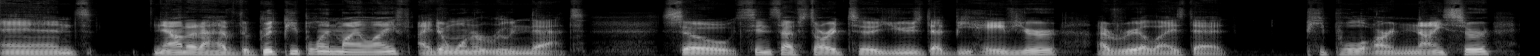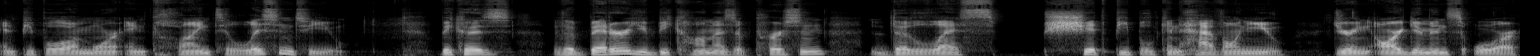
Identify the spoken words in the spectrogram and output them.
And now that I have the good people in my life, I don't want to ruin that. So, since I've started to use that behavior, I've realized that people are nicer and people are more inclined to listen to you. Because the better you become as a person, the less shit people can have on you during arguments or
